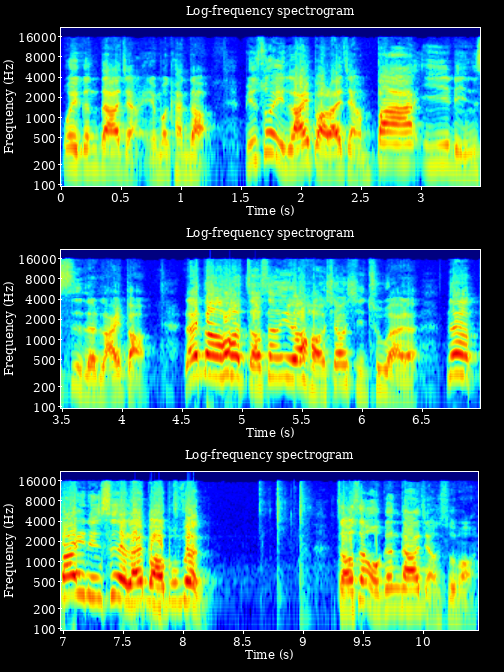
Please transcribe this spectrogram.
我也跟大家讲，有没有看到？比如说以来宝来讲，八一零四的来宝。来宝的话，早上又有好消息出来了。那八一零四的来宝部分，早上我跟大家讲什么？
